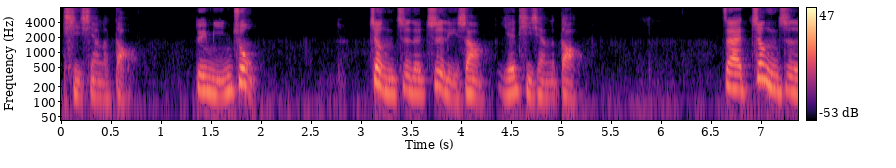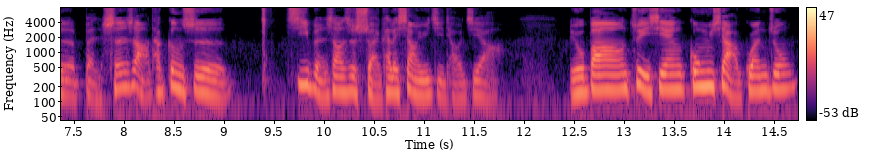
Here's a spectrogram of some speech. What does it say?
体现了道，对民众政治的治理上也体现了道，在政治本身上，他更是。基本上是甩开了项羽几条街啊！刘邦最先攻下关中，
